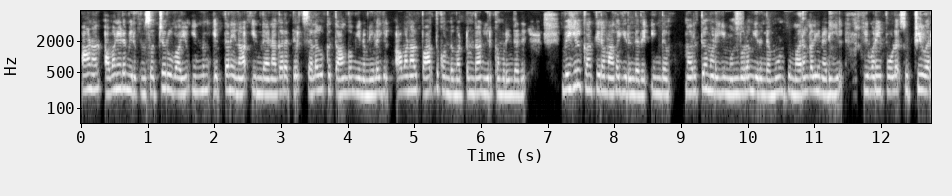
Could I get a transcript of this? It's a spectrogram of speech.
ஆனால் அவனிடம் இருக்கும் சொச்ச ரூபாயும் இன்னும் எத்தனை நாள் இந்த நகரத்தில் செலவுக்கு தாங்கும் எனும் நிலையில் அவனால் பார்த்து கொண்டு மட்டும்தான் இருக்க முடிந்தது. வெயில் காத்திரமாக இருந்தது. இந்த மருத்துவமனையின் முன்புறம் இருந்த மூன்று மரங்களின் அடியில் இவனைப் போல சுற்றி வர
